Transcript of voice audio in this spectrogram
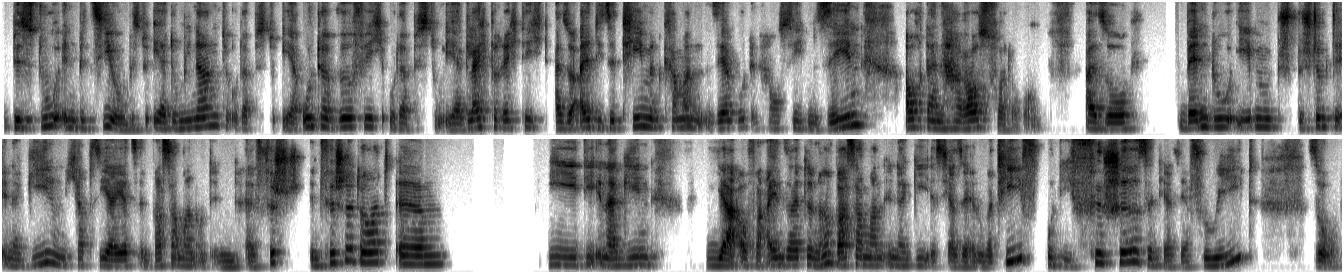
bist du in Beziehung? Bist du eher dominant oder bist du eher unterwürfig oder bist du eher gleichberechtigt? Also all diese Themen kann man sehr gut in Haus 7 sehen. Auch deine Herausforderung. Also wenn du eben bestimmte Energien, und ich habe sie ja jetzt in Wassermann und in, äh, Fisch, in Fische dort, ähm, die, die Energien, ja, auf der einen Seite, ne, Wassermann-Energie ist ja sehr innovativ und die Fische sind ja sehr fluid. So,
